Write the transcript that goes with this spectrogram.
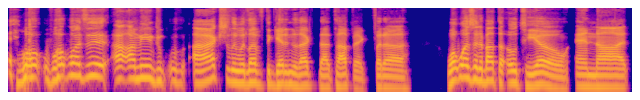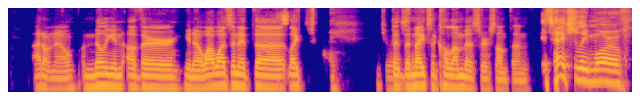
what what was it? I, I mean, I actually would love to get into that that topic, but uh, what was it about the OTO and not? I don't know, a million other. You know, why wasn't it the like the, the Knights of Columbus or something? It's actually more of,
